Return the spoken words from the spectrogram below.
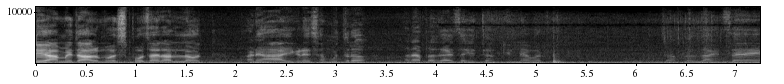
हे आम्ही तर ऑलमोस्ट पोचायला आलेलो आहोत. आणि हा इकडे समुद्र आणि आपल्याला जायचं आहे इथं किल्ल्यावर. आपल्याला जायचं आहे.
